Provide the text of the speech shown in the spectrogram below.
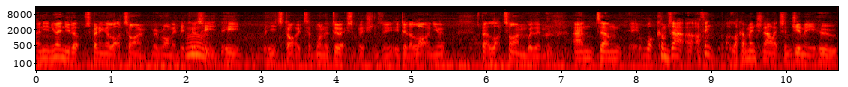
and you ended up spending a lot of time with Ronnie because he, he he started to want to do exhibitions. He, he did a lot, and you spent a lot of time with him. And um, what comes out, I think, like I mentioned, Alex and Jimmy, who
